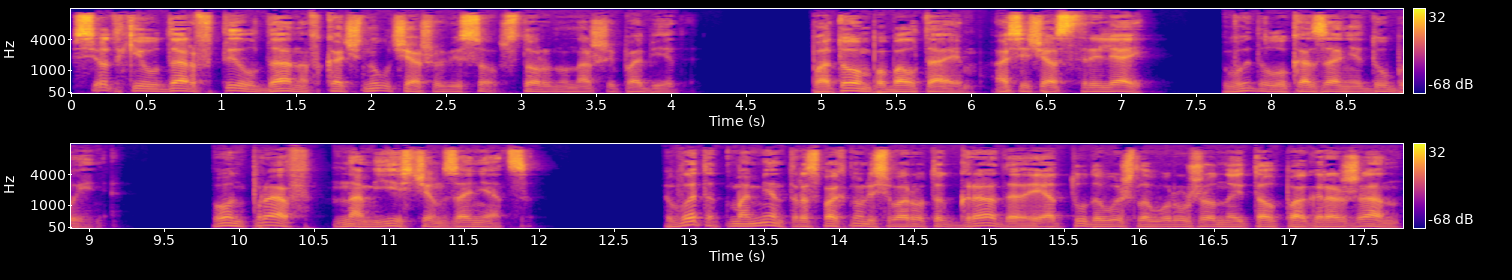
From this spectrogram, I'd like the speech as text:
Все-таки удар в тыл Данов качнул чашу весов в сторону нашей победы. «Потом поболтаем, а сейчас стреляй», — выдал указание Дубыня. «Он прав, нам есть чем заняться». В этот момент распахнулись ворота Града, и оттуда вышла вооруженная толпа горожан,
